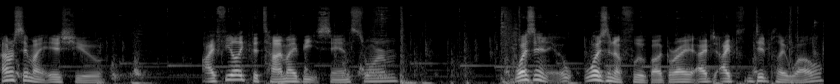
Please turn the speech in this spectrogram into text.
I don't say my issue. I feel like the time I beat Sandstorm wasn't wasn't a fluke. Like right, I, I did play well,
